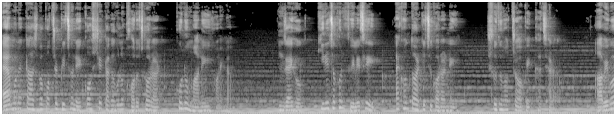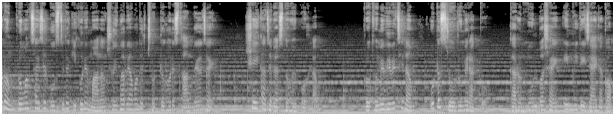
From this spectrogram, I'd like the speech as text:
এমন একটা আসবাবপত্রের পিছনে কষ্টের টাকাগুলো খরচ করার কোনো মানেই হয় না। যাই হোক, কিনে যখন ফেলেছি, এখন তো আর কিছু করার নেই, শুধুমাত্র অপেক্ষা ছাড়া। আমি বরং প্রমাণ সাইজের বস্তুটা কি করে মানানসইভাবে আমাদের ছোট্ট ঘরে স্থান দেওয়া যায়, সেই কাজে ব্যস্ত হয়ে পড়লাম। প্রথমে ভেবেছিলাম ওটা স্টোর রুমে রাখব, কারণ মূল বাসায় এমনিতেই জায়গা কম।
